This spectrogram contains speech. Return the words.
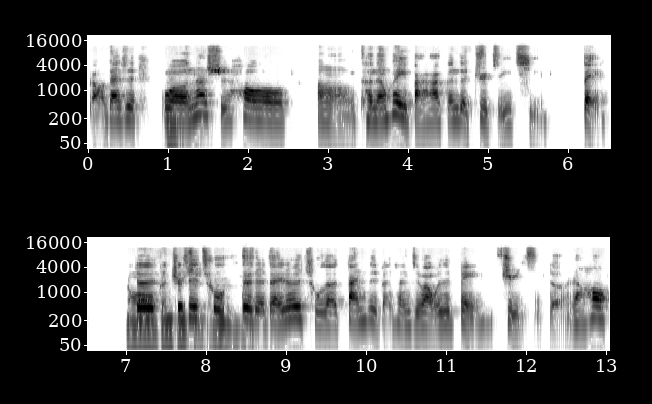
高。但是我那时候嗯，可能会把它跟着句子一起背。就是就是除对对对，就是除了单字本身之外，我是背句子的。然后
